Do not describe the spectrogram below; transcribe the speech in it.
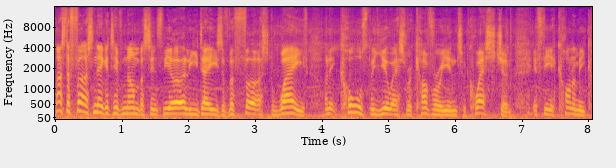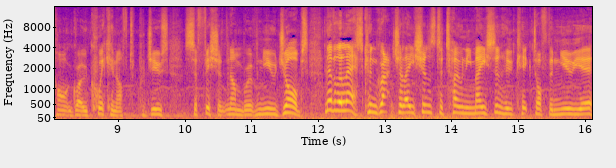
That's the first negative number since the early days of the first wave, and it calls the US recovery into question if the economy can't grow quick enough to produce sufficient number of new jobs. Nevertheless, congratulations to Tony Mason, who kicked off the new year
